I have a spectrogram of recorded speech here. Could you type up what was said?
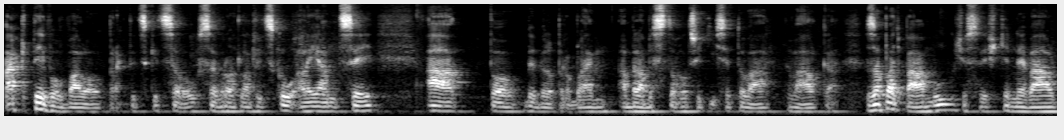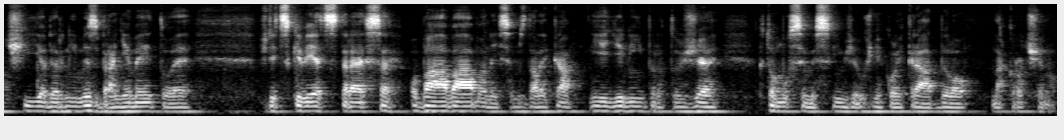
aktivovalo prakticky celou Severoatlantickou alianci a to by byl problém a byla by z toho třetí světová válka. Zaplať pámu, že se ještě neválčí jadernými zbraněmi, to je vždycky věc, které se obávám a nejsem zdaleka jediný, protože k tomu si myslím, že už několikrát bylo nakročeno.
